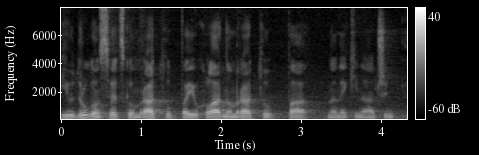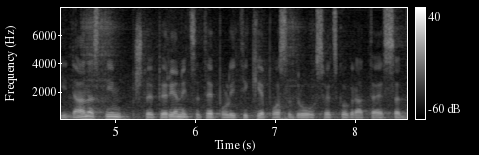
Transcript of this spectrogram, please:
i u drugom svetskom ratu, pa i u hladnom ratu, pa na neki način i danas, tim što je perjanica te politike posle drugog svetskog rata SAD.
